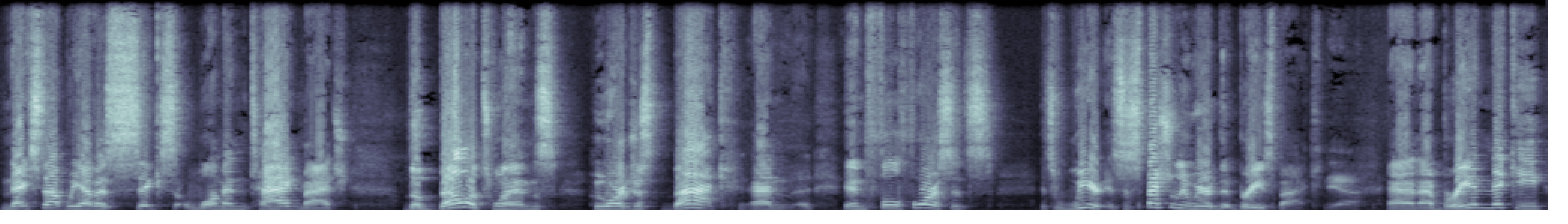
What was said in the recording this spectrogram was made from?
Next up, we have a six woman tag match. The Bella Twins, who are just back and in full force. It's it's weird. It's especially weird that Brie's back. Yeah. And uh, Brie and Nikki,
